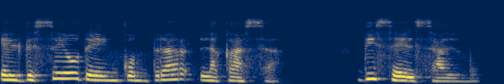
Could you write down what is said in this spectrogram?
el deseo de encontrar la casa. Dice el Salmo,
